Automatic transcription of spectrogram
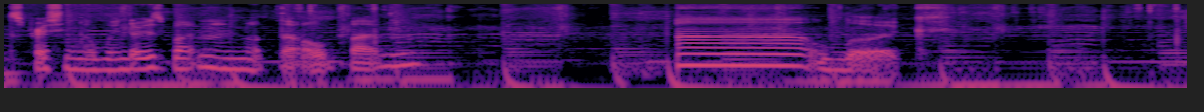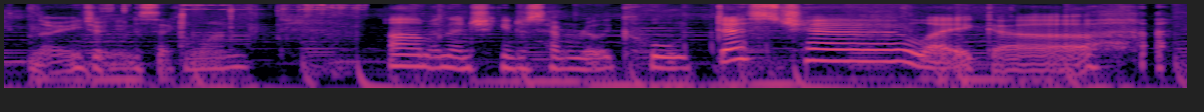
It's pressing the Windows button and not the old button. Uh, look. No, you don't need a second one. Um, and then she can just have a really cool desk chair, like, uh,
